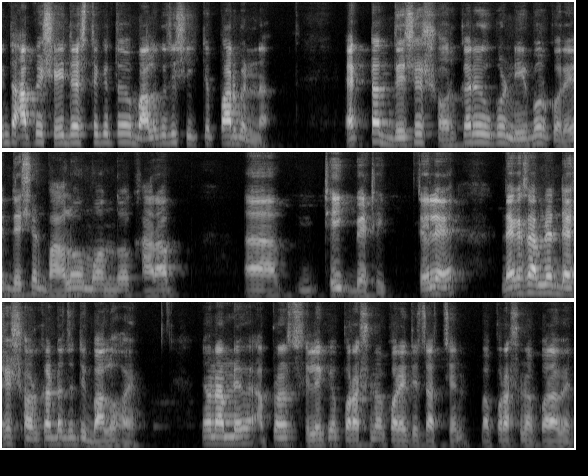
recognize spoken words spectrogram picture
কিন্তু আপনি সেই দেশ থেকে তো ভালো কিছু শিখতে পারবেন না। একটা দেশের সরকারের উপর নির্ভর করে দেশের ভালো, মন্দ, খারাপ, ঠিক, বেঠিক। তাইলে দেখা যাচ্ছে আপনার দেশের সরকারটা যদি ভালো হয়, যেমন আপনি আপনার ছেলেকে পড়াশোনা করাইতে চাচ্ছেন বা পড়াশোনা করাবেন।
